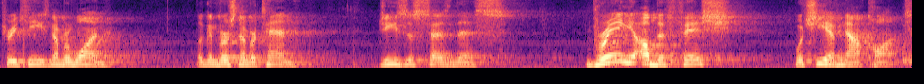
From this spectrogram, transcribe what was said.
Three keys. Number one, look in verse number 10. Jesus says this Bring of the fish which ye have now caught.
